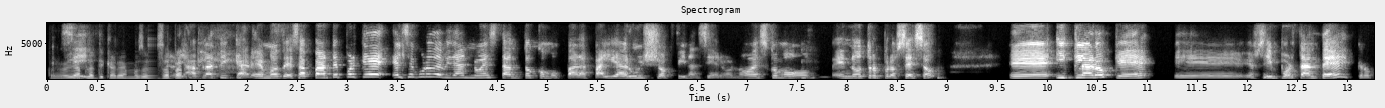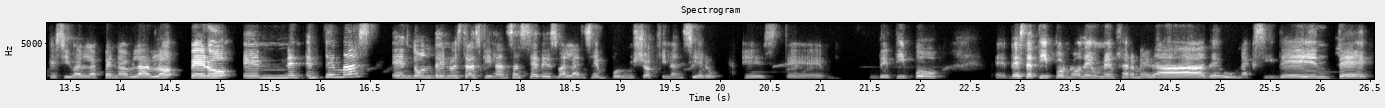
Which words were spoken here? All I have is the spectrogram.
Pero ya platicaremos de esa parte. Ya platicaremos de esa parte porque el seguro de vida no es tanto como para paliar un shock financiero, ¿no? Es como en otro proceso. Eh, y claro que eh, es importante, creo que sí vale la pena hablarlo, pero en, en, temas en donde nuestras finanzas se desbalancen por un shock financiero este, de tipo, eh, de este tipo, ¿no? De una enfermedad, de un accidente,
